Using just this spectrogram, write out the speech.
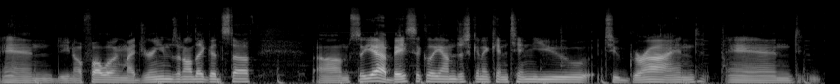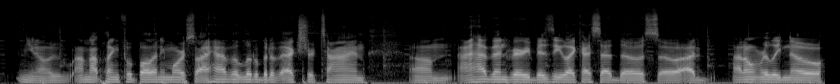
and, you know, following my dreams and all that good stuff. Um, so yeah, basically I'm just going to continue to grind and, you know, I'm not playing football anymore. So I have a little bit of extra time. Um, I have been very busy, like I said, though. So I, I don't really know.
